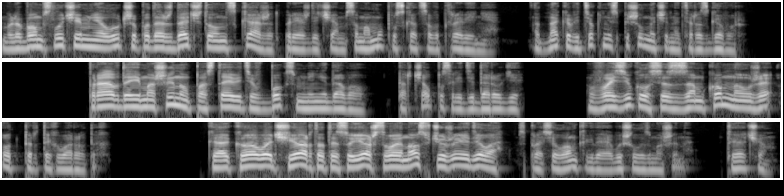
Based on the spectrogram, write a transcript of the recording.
В любом случае, мне лучше подождать, что он скажет, прежде чем самому пускаться в откровение. Однако Витек не спешил начинать разговор. Правда, и машину поставить в бокс мне не давал. Торчал посреди дороги. Возюкался с замком на уже отпертых воротах. «Какого чёрта ты суешь свой нос в чужие дела?» — спросил он, когда я вышел из машины. «Ты о чем?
